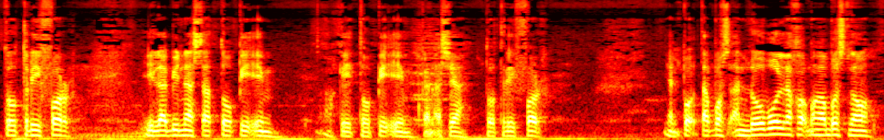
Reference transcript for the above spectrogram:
234 ilabi na sa 2 p.m. Okay, 2 p.m. kana siya. 234. Yan po. Tapos ang double na ko mga boss no.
